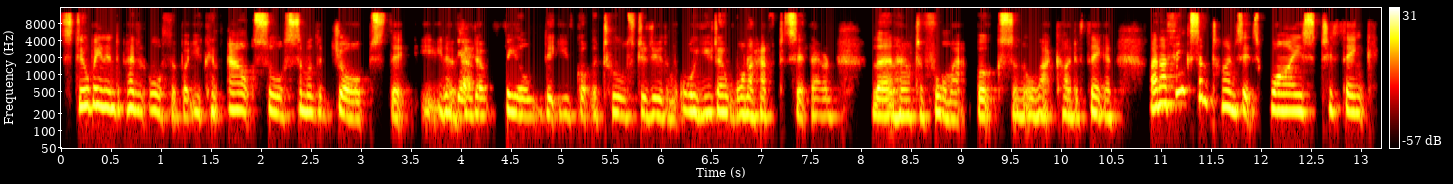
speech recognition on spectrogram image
still be an independent author, but you can outsource some of the jobs that you know if yeah. you don't feel that you've got the tools to do them, or you don't want to have to sit there and learn how to format books and all that kind of thing. And and I think sometimes it's wise to think,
